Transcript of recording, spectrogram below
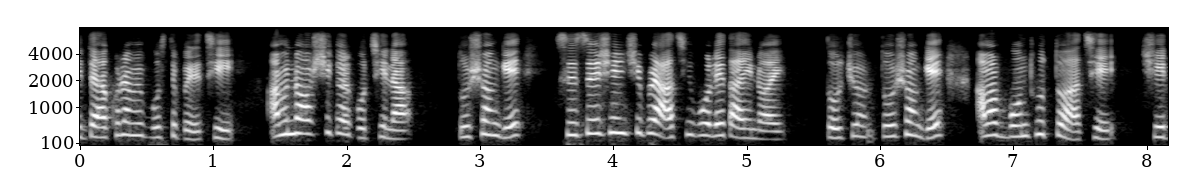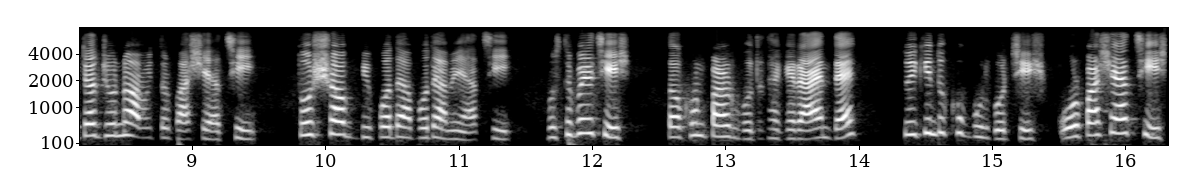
কিন্তু এখন আমি বুঝতে পেরেছি, আমি না অস্বীকার করছি না। তোর সঙ্গে সিচুয়েশনশিপে আছি বলে তাই নয়। তোর তোর সঙ্গে আমার বন্ধুত্ব আছে, সেটার জন্য আমি তোর পাশে আছি। তোর সব বিপদে আপদে আমি আছি। বুঝতে পেরেছিস? তখন পারুল বলতে থাকে, রায়ান দেখ, তুই কিন্তু খুব ভুল করছিস। ওর পাশে আছিস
